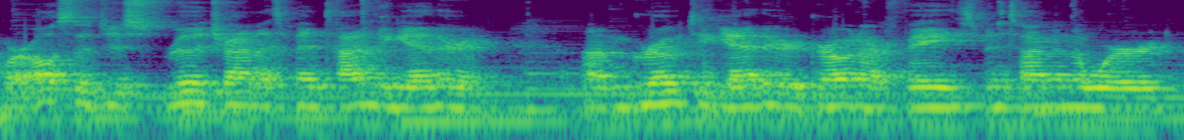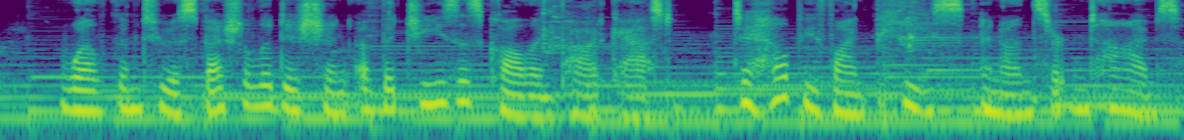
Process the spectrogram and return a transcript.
We're also just really trying to spend time together and um, grow together, grow in our faith, spend time in the Word. Welcome to a special edition of the Jesus Calling podcast to help you find peace in uncertain times.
